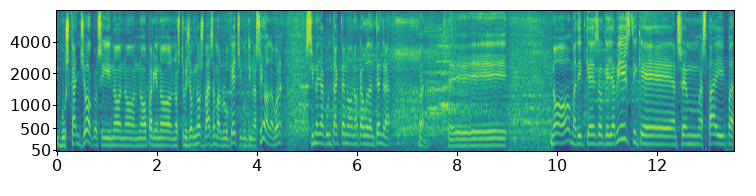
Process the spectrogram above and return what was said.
i buscant joc, o sigui, no, no, no, perquè no, el nostre joc no es basa en el bloqueig i continuació, de bona, si no hi ha contacte no, no acabo d'entendre. Bueno, eh, no, m'ha dit que és el que ja ha vist i que ens fem espai per,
